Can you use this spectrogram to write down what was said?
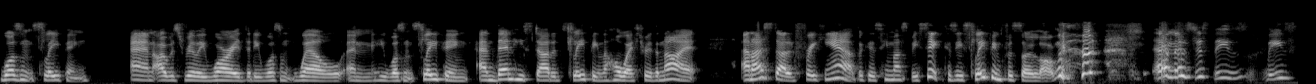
wasn't sleeping, and I was really worried that he wasn't well and he wasn't sleeping. And then he started sleeping the whole way through the night, and I started freaking out because he must be sick because he's sleeping for so long. and there's just these these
